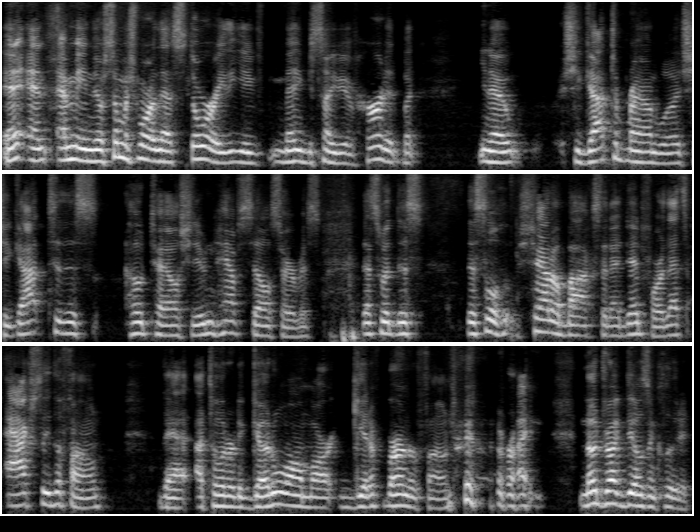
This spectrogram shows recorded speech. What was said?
And, and, I mean, there's so much more of that story that you've maybe some of you have heard it, but you know, she got to Brownwood, she got to this hotel, she didn't have cell service. That's what this this little shadow box that I did for her, that's actually the phone that I told her to go to Walmart, get a burner phone, right? No drug deals included.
